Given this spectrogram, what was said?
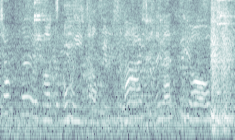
chocolate, but only eat healthy. Bye. See you the next video.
